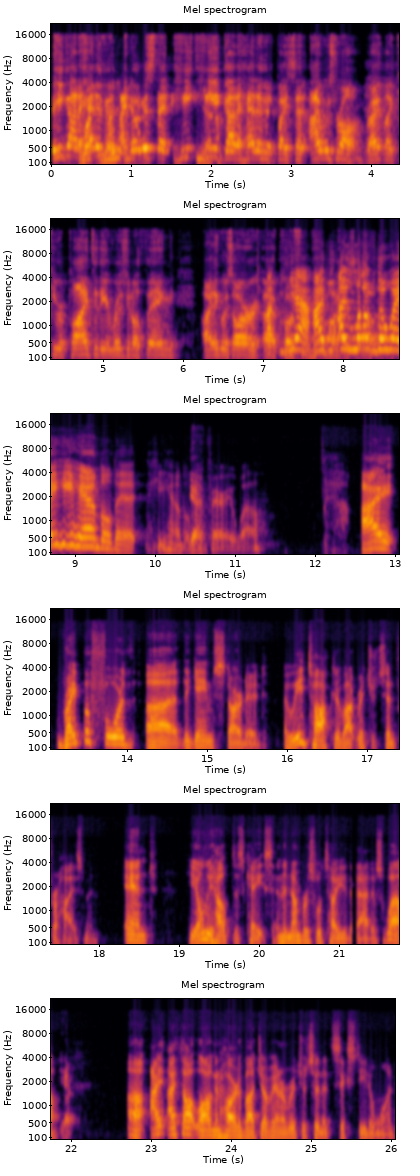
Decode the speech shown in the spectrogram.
He got ahead what, of it. I noticed that he he yeah. got ahead of it by said I was wrong, right? Like he replied to the original thing I think it was our uh, uh, yeah. I I love the way he handled it. He handled yeah. it very well. I right before uh, the game started, we talked about Richardson for Heisman, and he only helped his case, and the numbers will tell you that as well. Yep. Uh, I, I, thought long and hard about jumping on Richardson at 60 to 1.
